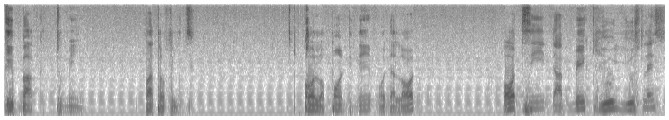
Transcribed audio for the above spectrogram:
give back to me part of it. Call upon the name of the Lord all things that make you useless,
